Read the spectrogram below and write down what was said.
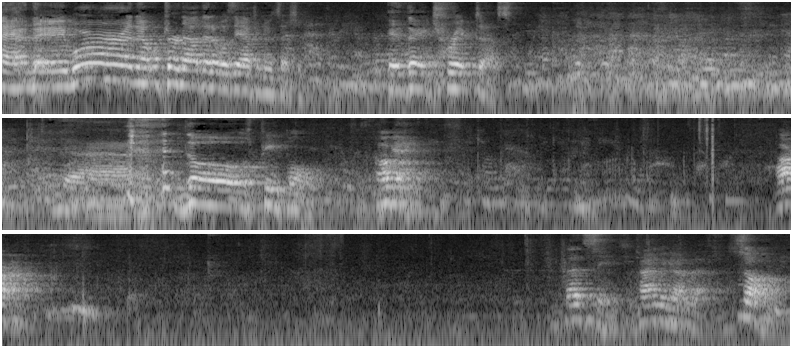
and they were, and it turned out that it was the afternoon session. It- they tricked us. Yeah, those people. Okay. All right. Let's see. Time we got left? So,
